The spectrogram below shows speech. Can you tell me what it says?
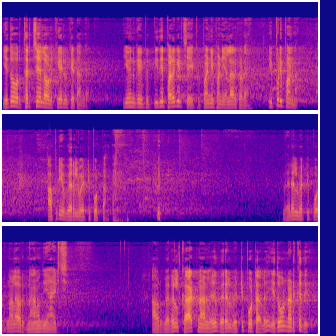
ஏதோ ஒரு தற்செயல் அவளை கேள்வி கேட்டாங்க. இவனுக்கு இப்போ இது பழகிடுச்சே இப்படி பண்ணி பண்ணி எல்லாரும் கூட. இப்படி பண்ண. அப்படியே விரல் வெட்டி போட்டாங்க. விரல் வெட்டி போட்டனால அவருக்கு ஞானோதயம் ஆயிடுச்சு. அவர் விரல் காட்டினாலும் விரல் வெட்டி போட்டாலும் ஏதோ ஒன்று நடக்குது.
